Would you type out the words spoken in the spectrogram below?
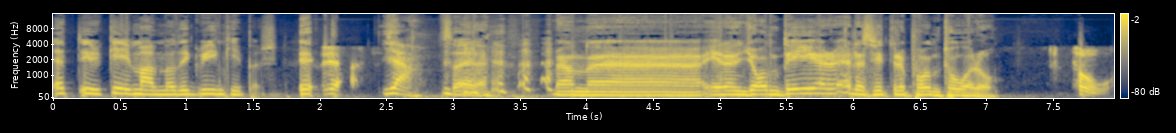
ett yrke i Malmö och det är greenkeepers. Ja. Ja, så är det. Men eh, är det en John Deere eller sitter du på en Toro? Toro.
